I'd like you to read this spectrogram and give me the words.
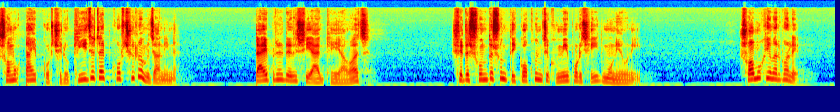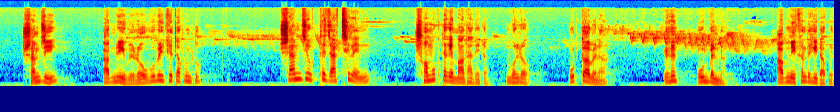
সমক টাইপ করছিল। কী যে টাইপ করছিল আমি জানি না। টাইপ রাইডারের সেই একঘেয়ে আওয়াজ সেটা শুনতে শুনতে কখন যে ঘুমিয়ে পড়েছি মনেও নেই। সমক এবার বলে শ্যামজি আপনি রঘুবীরকে তখন তো শ্যামজি উঠতে যাচ্ছিলেন সমক তাকে বাধা দিল বলল উঠতে হবে না। উঠবেন না। আপনি এখান থেকেই ডাকুন।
